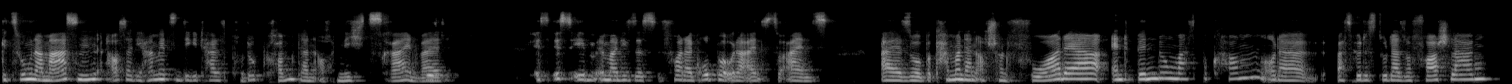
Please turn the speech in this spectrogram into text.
gezwungenermaßen, außer die haben jetzt ein digitales Produkt, kommt dann auch nichts rein, weil Richtig. es ist eben immer dieses vor der Gruppe oder eins zu eins. Also kann man dann auch schon vor der Entbindung was bekommen oder was würdest du da so vorschlagen?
